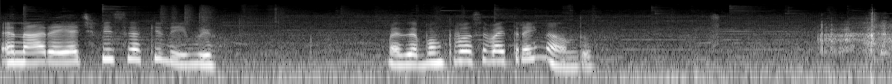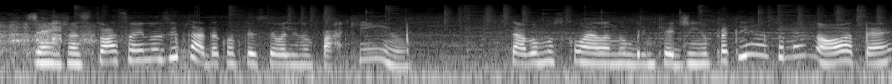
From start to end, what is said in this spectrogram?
É na areia é difícil o equilíbrio. Mas é bom que você vai treinando. Gente, uma situação inusitada aconteceu ali no parquinho. Estávamos com ela no brinquedinho para criança menor até.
